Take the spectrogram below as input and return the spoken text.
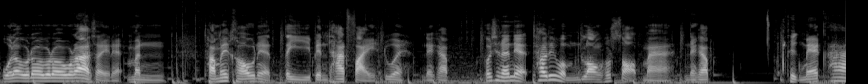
โอราโอราโอราโอราใส่เนี่ยมันทำให้เขาเนี่ยตีเป็นธาตุไฟด้วยนะครับเพราะฉะนั้นเนี่ยเท่าที่ผมลองทดสอบมานะครับถึงแม้ค่า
